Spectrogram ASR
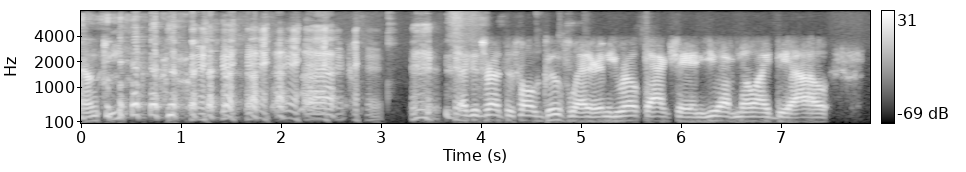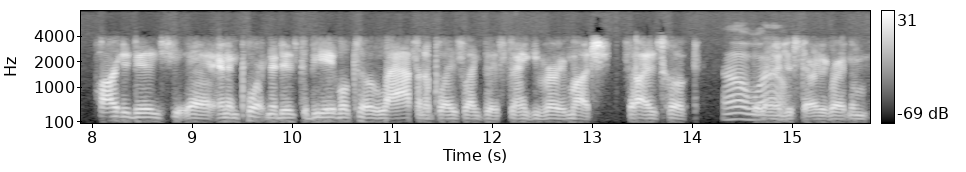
chunky? I just wrote this whole goof letter, and he wrote back saying, "You have no idea how hard it is uh, and important it is to be able to laugh in a place like this. Thank you very much." So I was hooked. Oh, wow! And. I just started writing them.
